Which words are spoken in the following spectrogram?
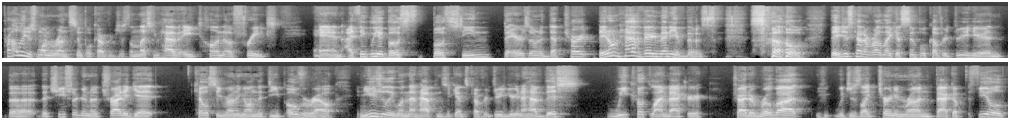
probably just want to run simple coverages unless you have a ton of freaks. And I think we have both both seen the Arizona depth chart. They don't have very many of those. So they just kind of run like a simple cover three here. And the the Chiefs are gonna try to get Kelce running on the deep over route. And usually when that happens against cover three, you're gonna have this weak hook linebacker try to robot, which is like turn and run back up the field,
